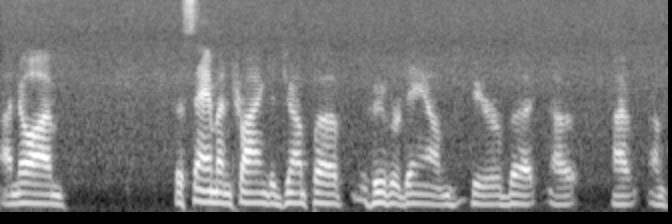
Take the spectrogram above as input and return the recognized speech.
I know I'm the salmon trying to jump up Hoover Dam here, but uh, I, I'm,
